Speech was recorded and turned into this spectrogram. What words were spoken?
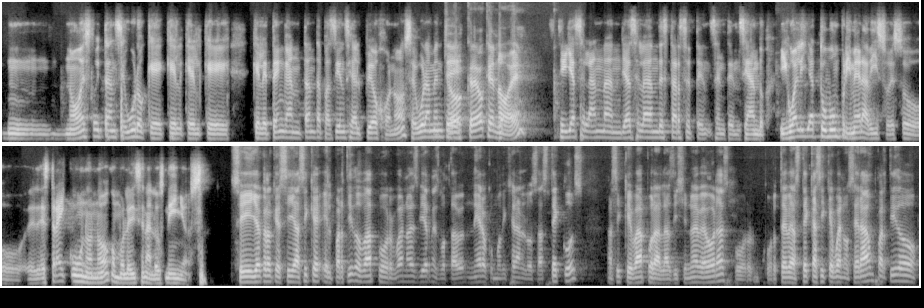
no estoy tan seguro que, que, que, que, que le tengan tanta paciencia al piojo, ¿no? Seguramente. Yo creo que no, ¿eh? Sí, ya se la andan, ya se la han de estar sentenciando. Igual y ya tuvo un primer aviso, eso, eh, strike uno, ¿no? Como le dicen a los niños. Sí, yo creo que sí. Así que el partido va por, bueno, es viernes botanero, como dijeran los aztecos. Así que va por a las 19 horas por, por TV Azteca. Así que bueno, será un partido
